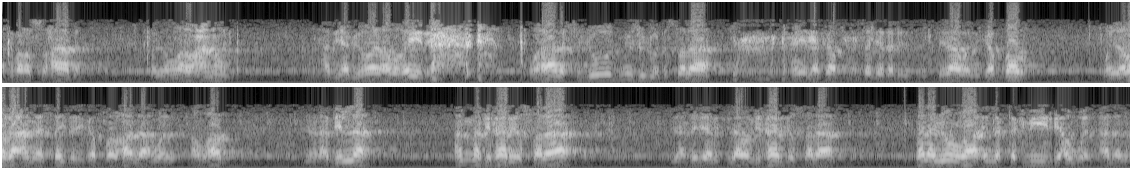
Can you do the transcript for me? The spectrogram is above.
أخبر الصحابة رضي الله عنهم. من حديث أبي هريرة وغيره وهذا السجود من سجود الصلاة. فإذا كبر سجد للتلاوة كبر وإذا رفع من السجدة كبر هذا هو الأظهر من الأدلة. أما في خارج الصلاة إذا سجد للتلاوة في خارج الصلاة فلا يروى إلا التكبير في أول هذا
